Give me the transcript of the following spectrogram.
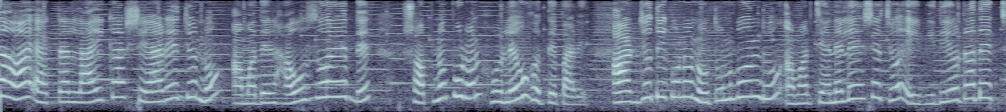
দেওয়া একটা লাইক আর শেয়ারের জন্য আমাদের হাউস ওয়াইফদের স্বপ্ন পূরণ হলেও হতে পারে। আর যদি কোনো নতুন বন্ধু আমার চ্যানেলে এসেছ, এই ভিডিওটা দেখছ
